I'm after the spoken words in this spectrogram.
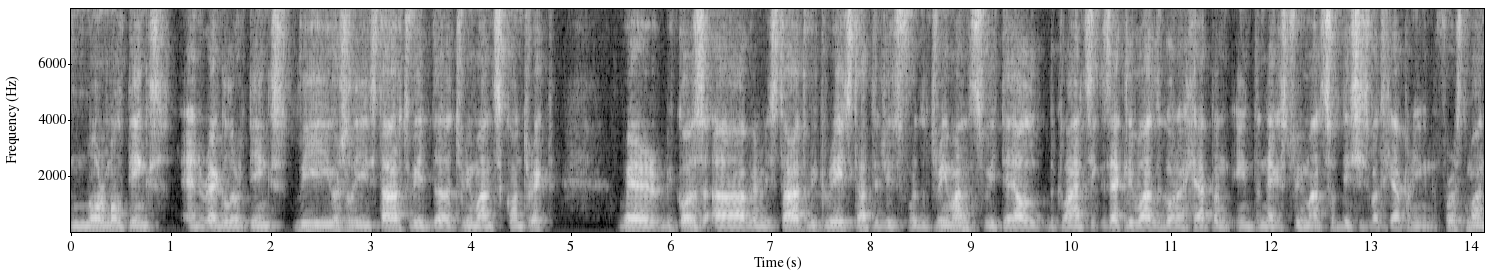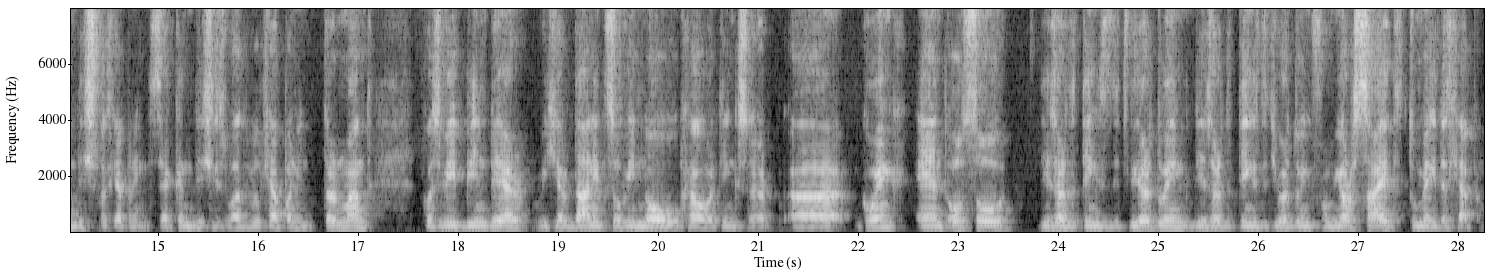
normal things and regular things. We usually start with a three months contract where because uh, when we start, we create strategies for the three months. We tell the clients exactly what's going to happen in the next three months. So this is what's happening in the first month. This is what's happening in the second. This is what will happen in the third month. Because we've been there, we have done it, so we know how things are uh, going. And also, these are the things that we are doing. These are the things that you are doing from your side to make that happen.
